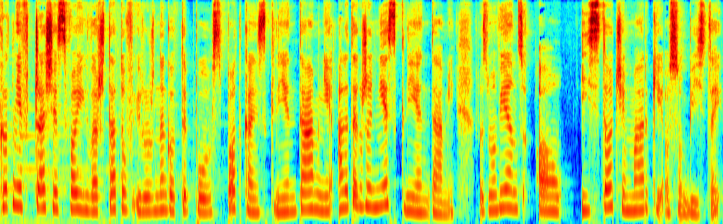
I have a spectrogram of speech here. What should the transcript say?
Wielokrotnie w czasie swoich warsztatów i różnego typu spotkań z klientami, ale także nie z klientami, rozmawiając o istocie marki osobistej,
